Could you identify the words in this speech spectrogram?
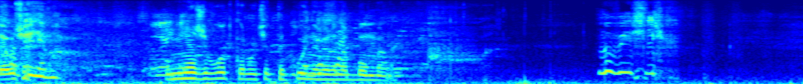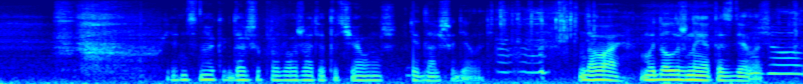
я уже не могу. Я- У меня живот, короче, такой, наверное. Мы вышли. Я не знаю, как дальше продолжать этот челлендж и дальше делать. Давай, мы должны это сделать. Пожалуйста.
